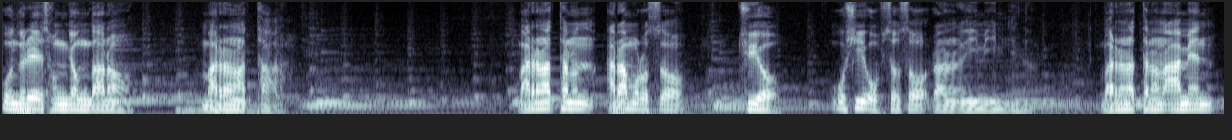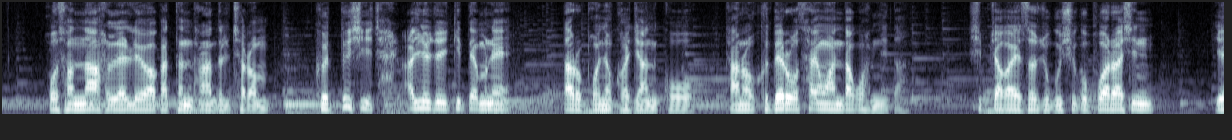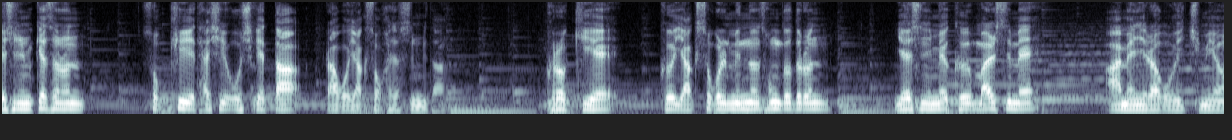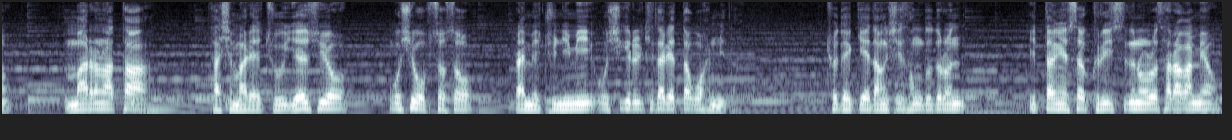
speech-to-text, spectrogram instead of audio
오늘의 성경 단어 마라나타 마라나타는 아람어로서 주여 옷이 없어서라는 의미입니다. 마라나타는 아멘, 호산나, 할렐루야 같은 단어들처럼 그 뜻이 잘 알려져 있기 때문에 따로 번역하지 않고 단어 그대로 사용한다고 합니다. 십자가에서 죽으시고 부활하신 예수님께서는 속히 다시 오시겠다라고 약속하셨습니다. 그렇기에 그 약속을 믿는 성도들은 예수님의 그 말씀에 아멘이라고 외치며 마라나타 다시 말해 주 예수여 오시옵소서 라며 주님이 오시기를 기다렸다고 합니다. 초대기의 당시 성도들은 이 땅에서 그리스도인으로 살아가며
